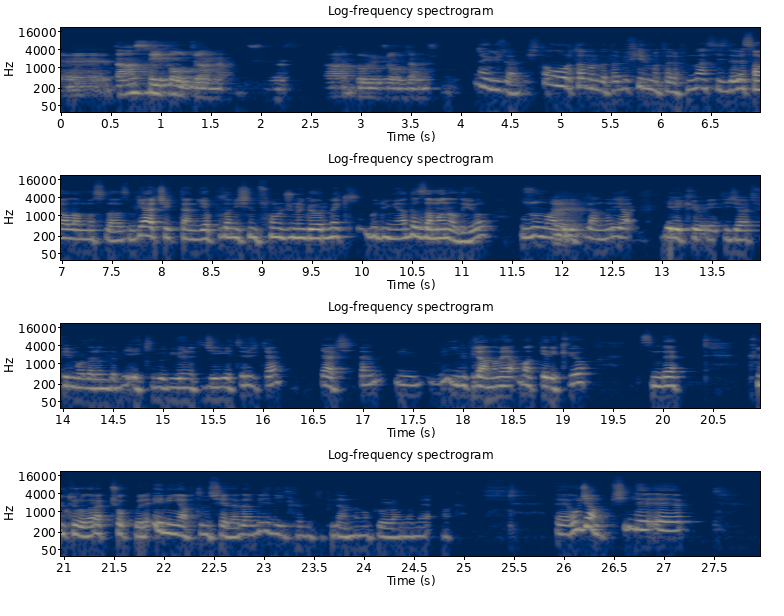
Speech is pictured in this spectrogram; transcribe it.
daha safe olacağını düşünüyoruz. Daha doyurucu olacağını düşünüyoruz. Ne güzel. İşte o ortamın da tabii firma tarafından sizlere sağlanması lazım. Gerçekten yapılan işin sonucunu görmek bu dünyada zaman alıyor. Uzun vadeli Evet. planları yapmak gerekiyor e-ticaret firmalarında bir ekibi, bir yöneticiyi getirirken. Gerçekten iyi bir planlama yapmak gerekiyor. Bizim de kültür olarak çok böyle en iyi yaptığımız şeylerden biri değil tabii ki planlama, programlama yapmak. E, hocam şimdi e,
